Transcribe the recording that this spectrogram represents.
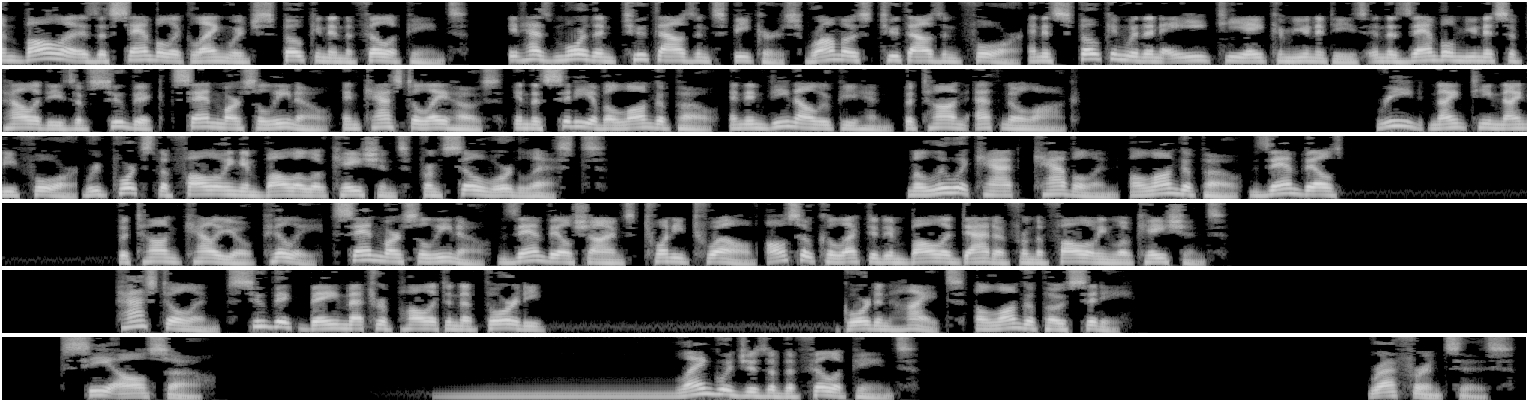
Ambala is a Sambalic language spoken in the Philippines. It has more than 2,000 speakers Ramos 2004 and is spoken within AETA communities in the Zambal municipalities of Subic, San Marcelino, and Castillejos, in the city of Olongapo, and in Dinalupihan, Bataan ethnologue. Reed 1994 reports the following Ambala locations, from SIL word lists. Maluacat, Cabalan, Olongapo, Zambales Batang Calio Pili, San Marcelino, Zambales 2012 also collected Ambala data from the following locations. Pastolan, Subic Bay Metropolitan Authority Gordon Heights, Olongapo City. See also. Languages of the Philippines. References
